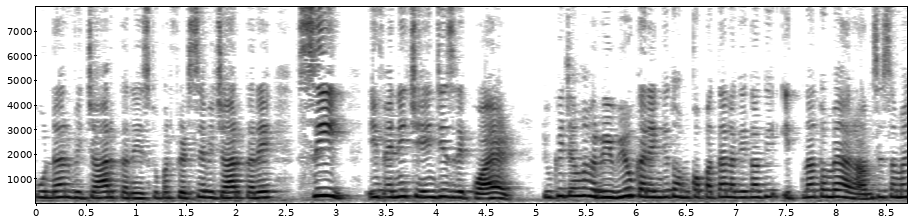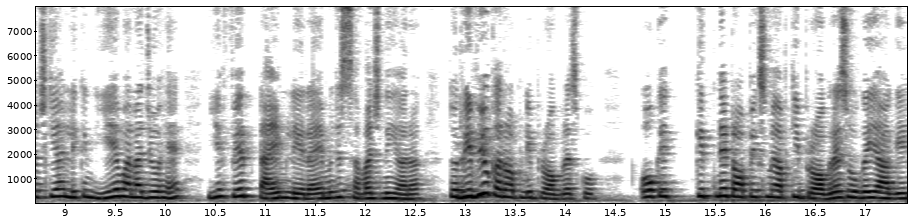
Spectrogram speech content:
पुनर्विचार करें, इसके ऊपर फिर से विचार करें see if any change is required क्योंकि जब हम रिव्यू करेंगे तो हमको पता लगेगा कि इतना तो मैं आराम से समझ गया, लेकिन ये वाला जो है, ये फिर टाइम ले रहा है, मुझे समझ नहीं आ रहा। तो रिव्यू करो अपनी प्रोग्रेस को। ओके कितने टॉपिक्स में आपकी प्रोग्रेस हो गई आगे?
